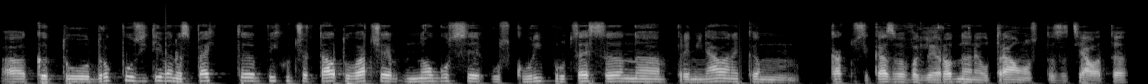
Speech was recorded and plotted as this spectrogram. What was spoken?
А, като друг позитивен аспект бих очертал това, че много се ускори процеса на преминаване към, както се казва, въглеродна неутралност за цялата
